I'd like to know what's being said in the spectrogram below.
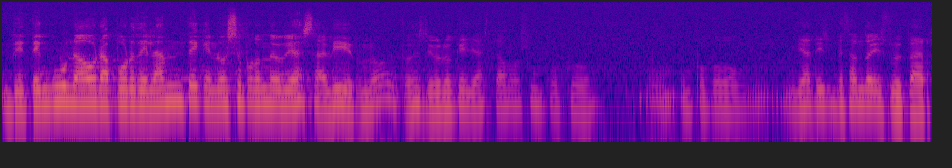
de tengo una hora por delante que no sé por dónde voy a salir, ¿no? Entonces yo creo que ya estamos un poco un poco ya empezando a disfrutar.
